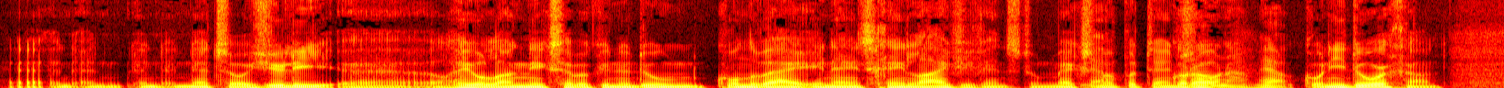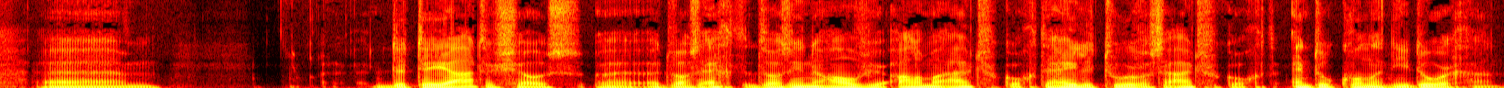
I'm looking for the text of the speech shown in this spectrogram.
Eh, En, en, en net zoals jullie eh, al heel lang niks hebben kunnen doen, konden wij ineens geen live events doen. Maximum Ja, Potential Corona, ja. kon niet doorgaan. Ehm, de theatershows, eh, het was echt, het was in een half uur allemaal uitverkocht. De hele tour was uitverkocht. En toen kon het niet doorgaan.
